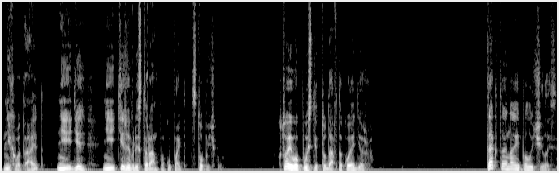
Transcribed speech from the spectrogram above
не хватает, не иди, не идти же в ресторан покупать стопочку. Кто его пустит туда, в такую одежду? Так-то она и получилась.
